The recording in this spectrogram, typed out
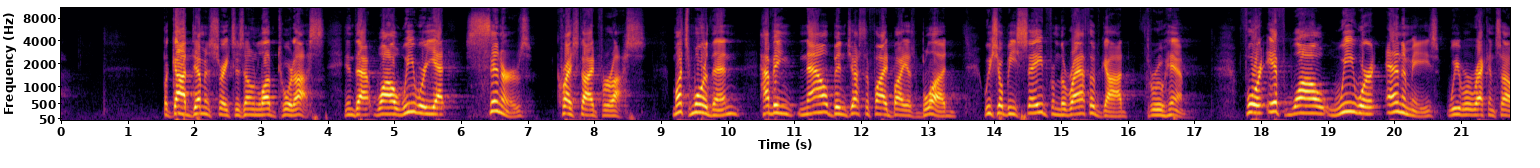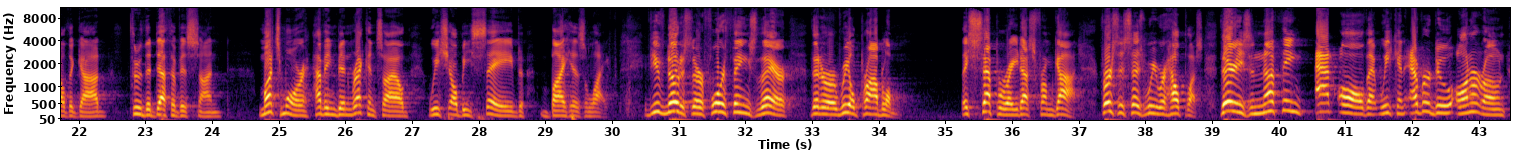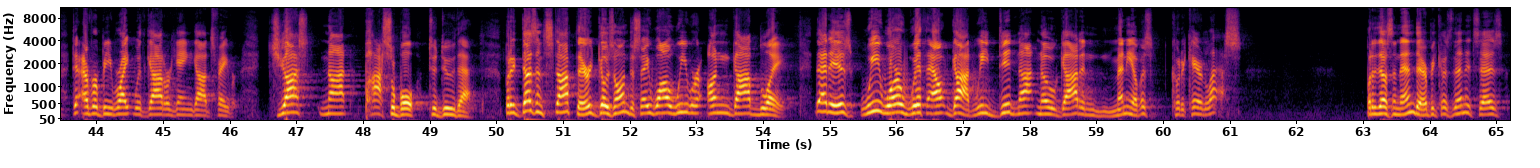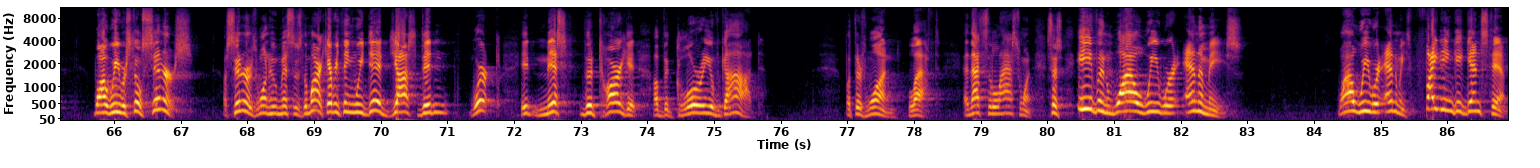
But God demonstrates his own love toward us in that while we were yet sinners, Christ died for us. Much more then, having now been justified by his blood, we shall be saved from the wrath of God through him. For if while we were enemies, we were reconciled to God through the death of his Son, much more, having been reconciled, we shall be saved by his life. If you've noticed, there are four things there that are a real problem. They separate us from God. First, it says we were helpless. There is nothing at all that we can ever do on our own to ever be right with God or gain God's favor. Just not possible to do that. But it doesn't stop there. It goes on to say, while we were ungodly. That is, we were without God. We did not know God, and many of us could have cared less. But it doesn't end there because then it says, while we were still sinners. A sinner is one who misses the mark. Everything we did just didn't work, it missed the target of the glory of God. But there's one left, and that's the last one. It says, even while we were enemies, while we were enemies, fighting against him,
